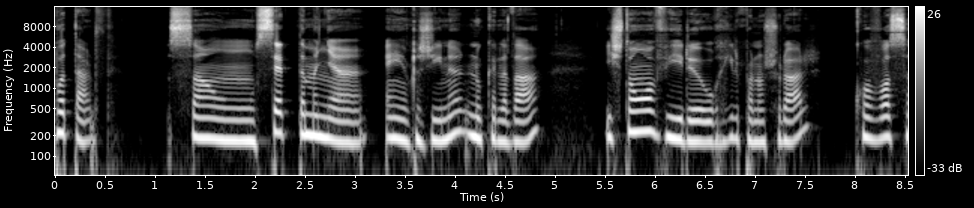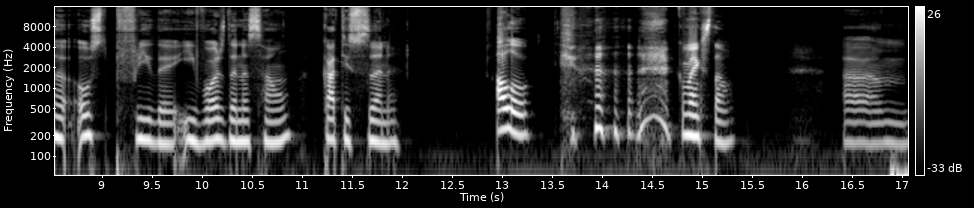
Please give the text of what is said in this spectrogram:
Boa tarde. São sete da manhã em Regina, no Canadá, e estão a ouvir o Rir para Não Chorar com a vossa host preferida e voz da nação, Cátia Susana. Alô! Como é que estão? Um,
